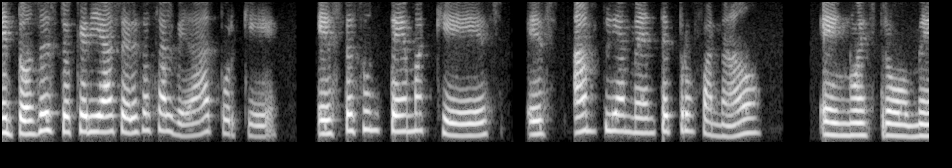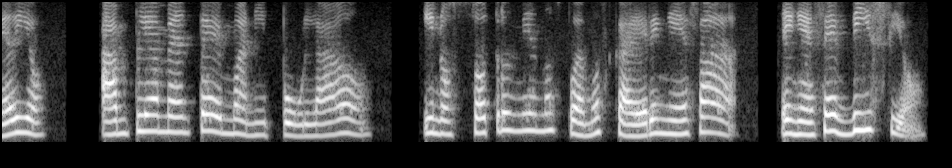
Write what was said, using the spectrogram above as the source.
Entonces yo quería hacer esa salvedad porque este es un tema que es, es ampliamente profanado en nuestro medio, ampliamente manipulado y nosotros mismos podemos caer en esa en ese vicio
